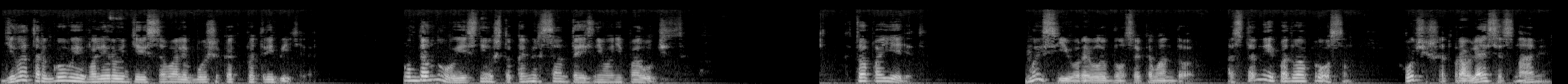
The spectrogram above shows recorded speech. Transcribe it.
Дела торговые Валеру интересовали больше как потребителя. Он давно уяснил, что коммерсанта из него не получится. «Кто поедет?» «Мы с Юрой», — улыбнулся командор. «Остальные под вопросом. Хочешь, отправляйся с нами».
